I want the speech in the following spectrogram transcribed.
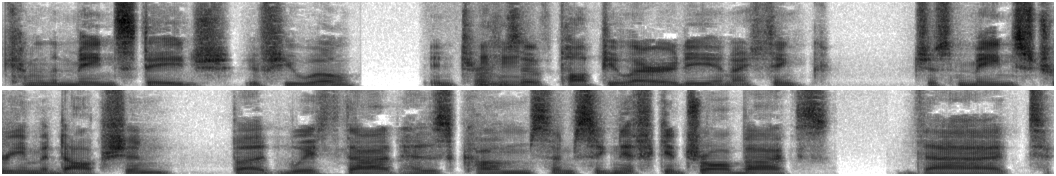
kind of the main stage, if you will, in terms mm-hmm. of popularity. And I think just mainstream adoption. But with that has come some significant drawbacks that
